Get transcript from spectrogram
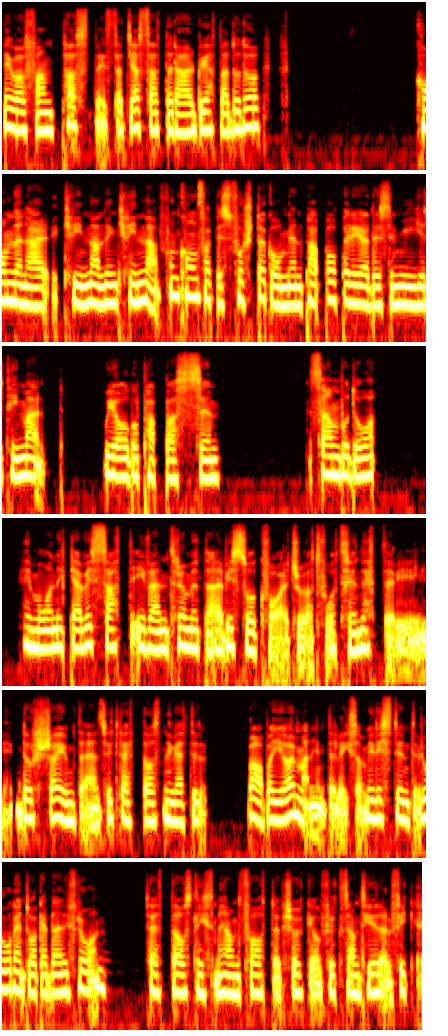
Det var fantastiskt att jag satt där och arbetade. Och då kom den här kvinnan, den kvinna. Hon kom faktiskt första gången. Pappa opererades i nio timmar och jag och pappas eh, sambo då Monica, vi satt i väntrummet där. Vi såg kvar, jag tror jag, två, tre nätter. Vi duschade ju inte ens. Vi tvättade oss. Ni vet, ja, vad gör man inte liksom? Vi visste inte, vi vågade inte åka därifrån. Tvätta oss liksom med handfatet, försöka fixa hantera det. Fick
